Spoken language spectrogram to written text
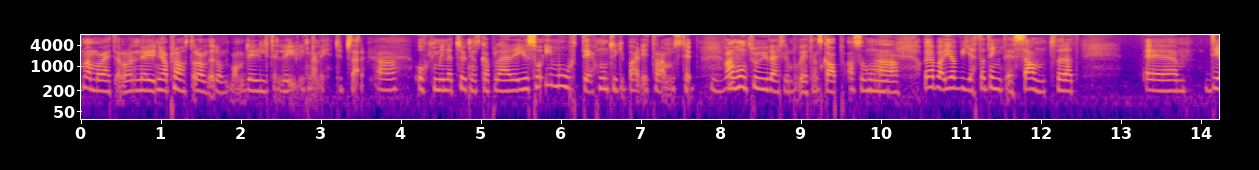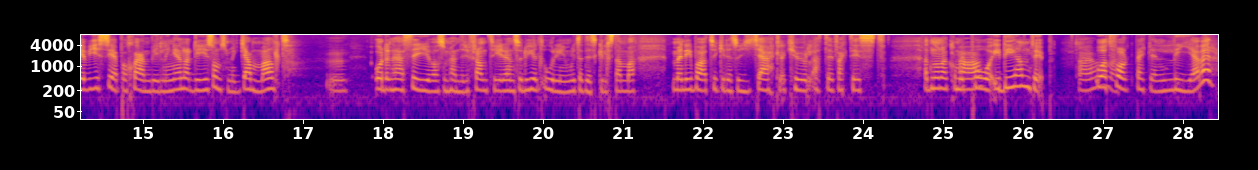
mamma vet jag när jag pratar om det, de bara, det är lite löjligt Nelly. Typ så. Ja. Och min naturkunskapslärare är ju så emot det. Hon tycker bara det är trams typ. Va? Men hon tror ju verkligen på vetenskap. Alltså hon, Ja. Och jag bara, jag vet att det inte är sant för att eh, det vi ser på skärmbildningen, det är ju sånt som är gammalt. Mm. Och den här säger ju vad som händer i framtiden så det är helt orimligt att det skulle stämma. Men det är bara, jag tycker det är så jäkla kul att det faktiskt, att någon har kommit Ja. på idén typ. Ja, Och att håller folk verkligen lever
